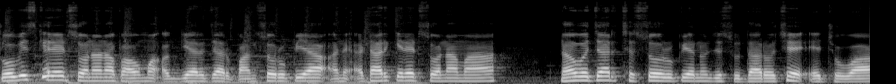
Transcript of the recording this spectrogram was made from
ચોવીસ કેરેટ સોનાના ભાવમાં અગિયાર હજાર પાંચસો રૂપિયા અને અઢાર કેરેટ સોનામાં નવ હજાર છસો રૂપિયાનો જે સુધારો છે એ જોવા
